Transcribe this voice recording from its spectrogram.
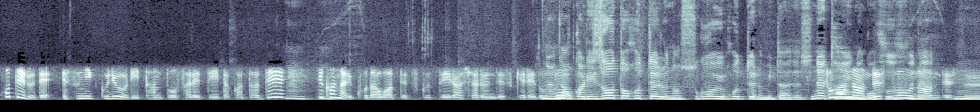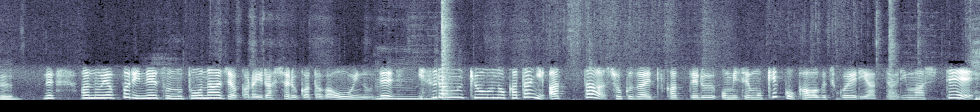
ホテルでエスニック料理担当されていた方で,、うんうん。でかなりこだわって作っていらっしゃるんですけれども、ね、なんかリゾートホテルのすごいホテルみたいですねそうなんです、そうなんです。うん。で、あのやっぱりね、その東南アジアからいらっしゃる方が多いので、うんイスラム教の方に合った食材使ってるお店も結構川口湖エリアってありまして、そ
